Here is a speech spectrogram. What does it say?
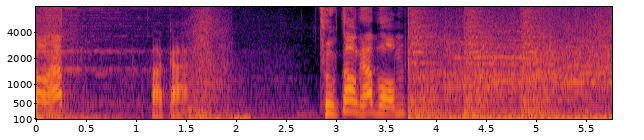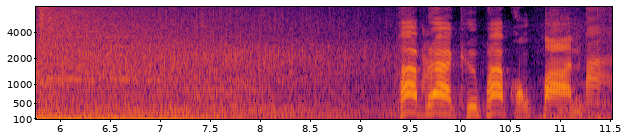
ต่อครับ ปราการ ถูกต้องครับผม ภาพแรกคือภาพของปาน ปาน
